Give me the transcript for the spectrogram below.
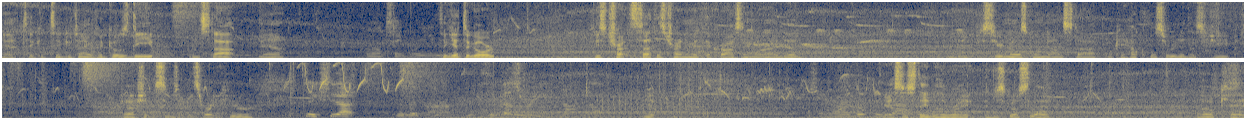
Yeah. take it. Take your time. If it goes deep, then stop. Yeah. I'll take where you. I think you have to go. He's try, Seth is trying to make the crossing where I did. You see your nose going down, stop. Okay, how close are we to this jeep? Gosh, it seems like it's right here. Nick, see that? Look at I think that's where you knocked up. Yep. So I want to go through Yeah, so stay to the right and just go slow. Okay,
